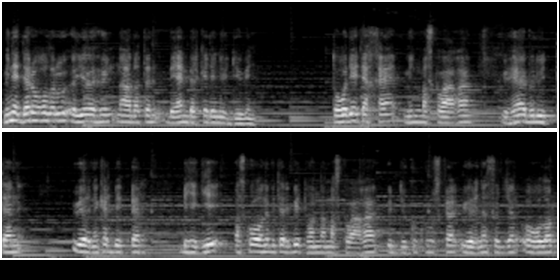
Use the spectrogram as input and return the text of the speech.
Мин әдер оғылыру өйі өйін надатын бәйін беркеден өйдүүбін. Тоғыде тәққа мин Москваға үйә бүліттен үйеріне кәлбетпер беге Москваны бітербит онна Москваға үддікі курска үйеріне сылжар оғылыр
